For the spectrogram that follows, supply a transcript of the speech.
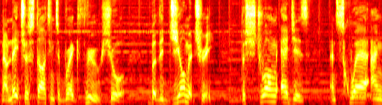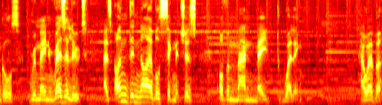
Now, nature's starting to break through, sure, but the geometry, the strong edges, and square angles remain resolute as undeniable signatures of a man made dwelling. However,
